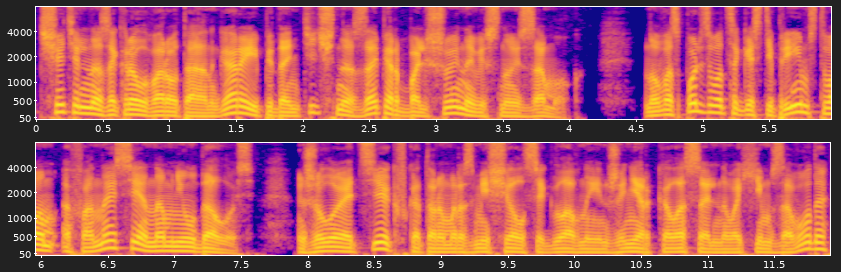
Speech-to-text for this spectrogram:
тщательно закрыл ворота ангара и педантично запер большой навесной замок. Но воспользоваться гостеприимством Афанасия нам не удалось. Жилой отсек, в котором размещался главный инженер колоссального химзавода,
